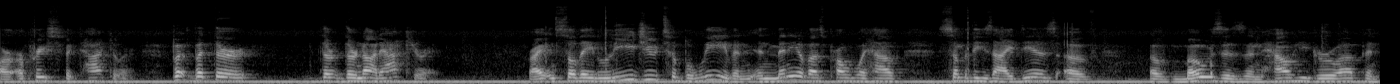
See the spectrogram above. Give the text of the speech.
are, are pretty spectacular. But but they're they're, they're not accurate right? And so they lead you to believe and, and many of us probably have some of these ideas of of moses and how he grew up and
